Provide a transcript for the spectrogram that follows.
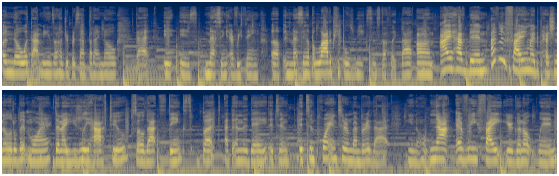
uh, know what that means 100%, but I know that it is messing everything up and messing up a lot of people's weeks and stuff like that. Um, I have been I've been fighting my depression a little bit more than I usually have to, so that stinks. But at the end of the day, it's in, it's important to remember that you know not every fight you're gonna win.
